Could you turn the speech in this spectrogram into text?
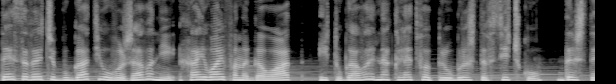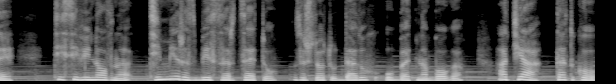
Те са вече богати, уважавани, хайлайфа на Галаат и тогава една клетва преобръща всичко. Дъще, ти си виновна, ти ми разби сърцето, защото дадох обет на Бога. А тя, татко,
